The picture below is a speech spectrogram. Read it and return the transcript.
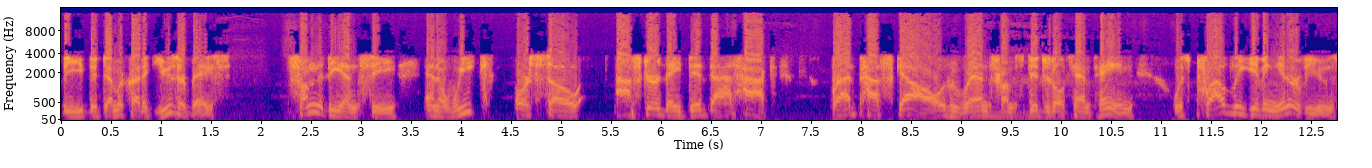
the, the Democratic user base from the DNC, and a week or so after they did that hack, Brad Parscale, who ran Trump's digital campaign, was proudly giving interviews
